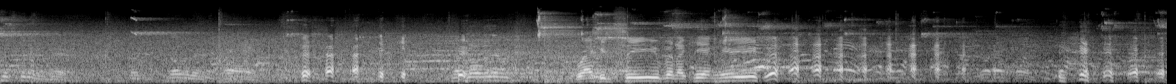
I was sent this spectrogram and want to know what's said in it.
Just sit over there. Go, go over there. Uh, go over there. Where I can see you, but I can't hear you.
